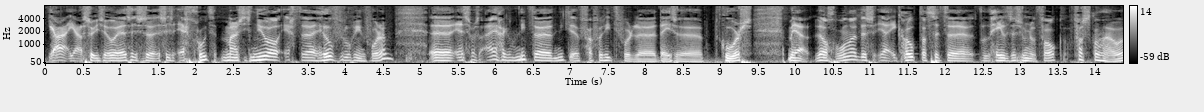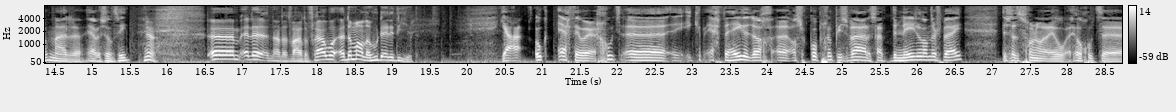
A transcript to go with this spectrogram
Ja, ja sowieso. Hè. Ze, is, eh, is echt goed. Maar ze is nu al echt eh, heel vroeg in vorm. Eh, en ze was eigenlijk nog niet, niet de favoriet voor de, deze koers. Maar ja, wel gewonnen. Dus ja, ik hoop dat ze het hele seizoen op valk vast kan houden. Maar ja, we zullen zien. Ja. Ehm, en, nou, dat waren de vrouwen. De mannen, hoe deden die het? Ja, ook echt heel erg goed. Eh, ik heb echt de hele dag, eh, als er kopgroepjes waren, zaten de Nederlanders bij. Dus dat is gewoon een heel, heel goed eh,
